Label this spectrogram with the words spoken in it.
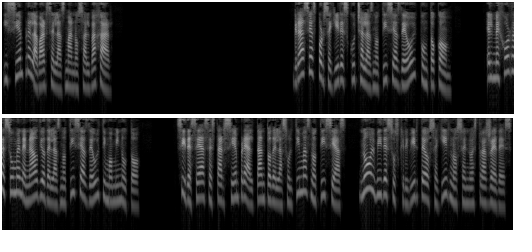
y siempre lavarse las manos al bajar. Gracias por seguir escucha las noticias de hoy.com. El mejor resumen en audio de las noticias de último minuto. Si deseas estar siempre al tanto de las últimas noticias, no olvides suscribirte o seguirnos en nuestras redes.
